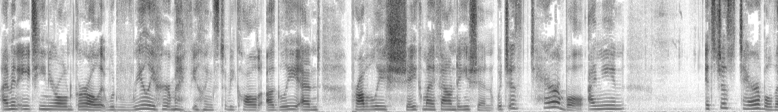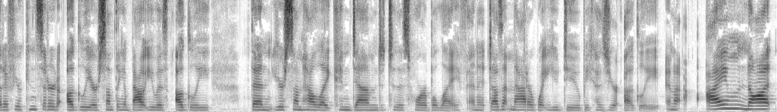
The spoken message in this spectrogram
I'm an 18 year old girl. It would really hurt my feelings to be called ugly and probably shake my foundation, which is terrible. I mean, it's just terrible that if you're considered ugly or something about you is ugly, then you're somehow like condemned to this horrible life and it doesn't matter what you do because you're ugly. And I, am not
